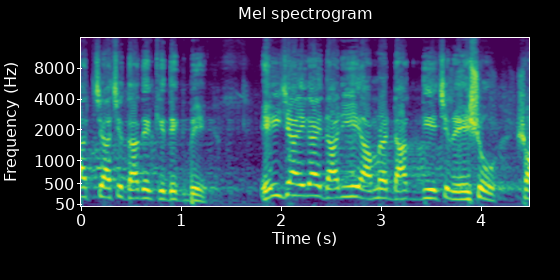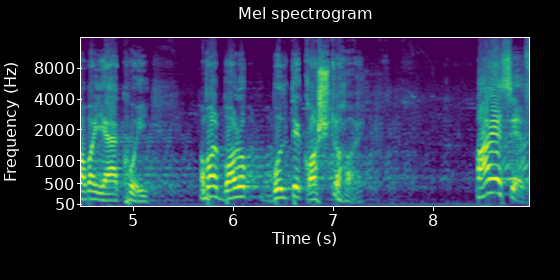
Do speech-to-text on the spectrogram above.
বাচ্চা আছে তাদেরকে দেখবে। এই জায়গায় দাঁড়িয়ে আমরা ডাক দিয়েছিলাম এসো, সবাই এক হই। আমার বড় বলতে কষ্ট হয়। আইএসএফ,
